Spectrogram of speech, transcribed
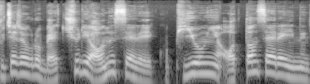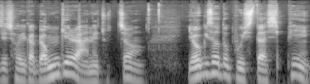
구체적으로 매출이 어느 셀에 있고 비용이 어떤 셀에 있는지 저희가 명기를 안 해줬죠. 여기서도 보시다시피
